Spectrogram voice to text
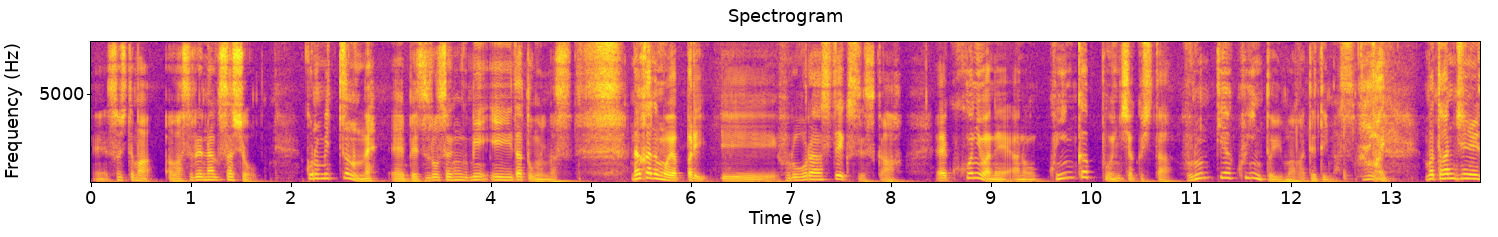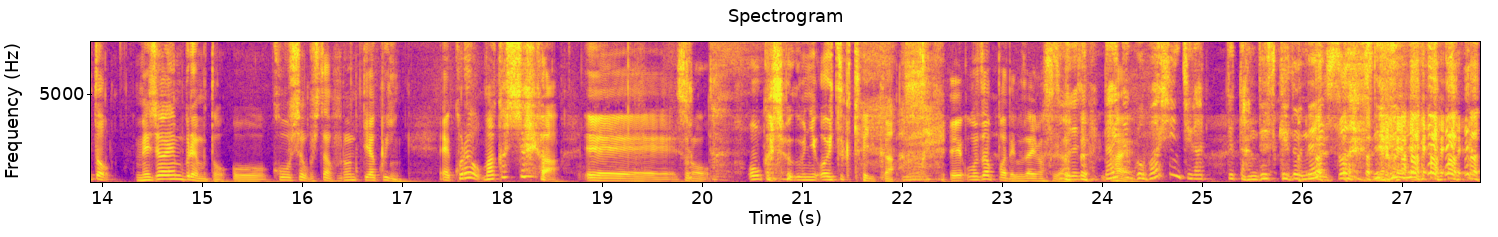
えーそしてまあ忘れなぐさ賞。この3つのね、えー別路線組えーだと思います。中でもやっぱり、えーフローラーステークスですか、えーここにはねあのクイーンカップを2着したフロンティアクイーンという馬が出ています。はい、はい。まあ単純に言うとメジャーエンブレムとお好勝負したフロンティアクイーン、えーこれを任しちゃえば、えーその桜花賞組に追いつくというか、えー大雑把でございますが。そうです。大はい。体五馬身違ってたんですけどね。そうですね。それでも、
